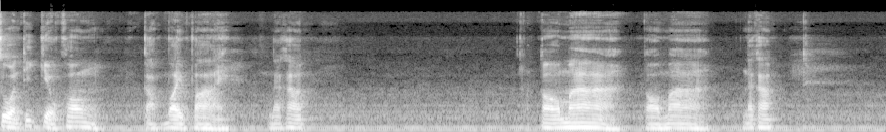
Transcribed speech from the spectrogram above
ส่วนที่เกี่ยวข้องกับ Wi-Fi นะครับ ต่อมาต่อมานะครับ เ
